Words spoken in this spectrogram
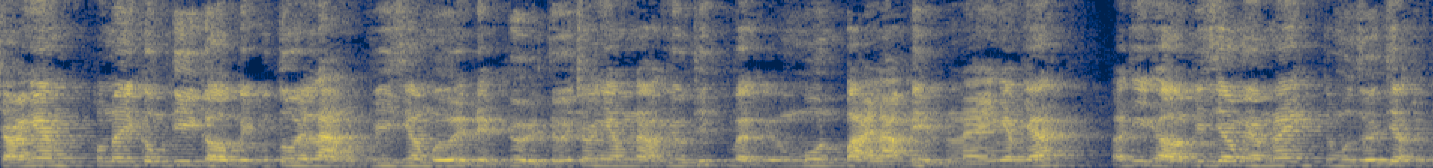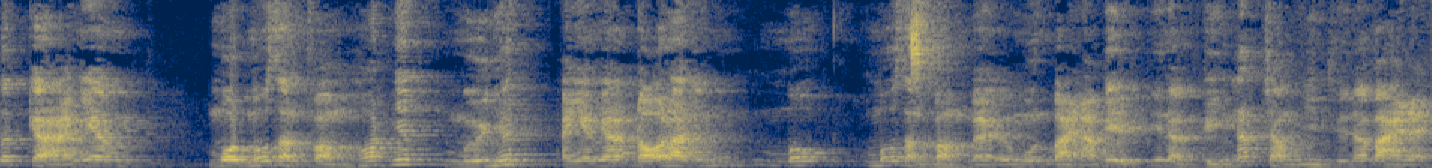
Chào anh em, hôm nay công ty cờ bịp của tôi làm một video mới để gửi tới cho anh em nào yêu thích về cái môn bài lá bịp này anh em nhé. Đó thì ở video ngày hôm nay tôi muốn giới thiệu cho tất cả anh em một mẫu sản phẩm hot nhất, mới nhất anh em nhé. Đó là những mẫu mẫu sản phẩm về môn bài lá bịp như là kính áp tròng nhìn xuyên lá bài này,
